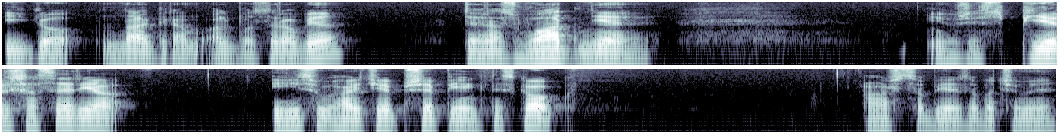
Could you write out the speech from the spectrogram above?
i go nagram albo zrobię. Teraz ładnie. Już jest pierwsza seria i słuchajcie, przepiękny skok. Aż sobie zobaczymy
